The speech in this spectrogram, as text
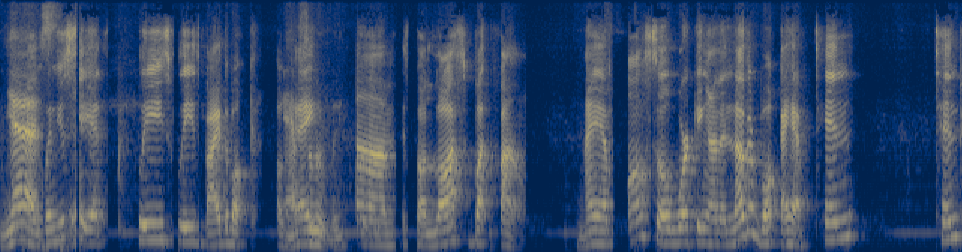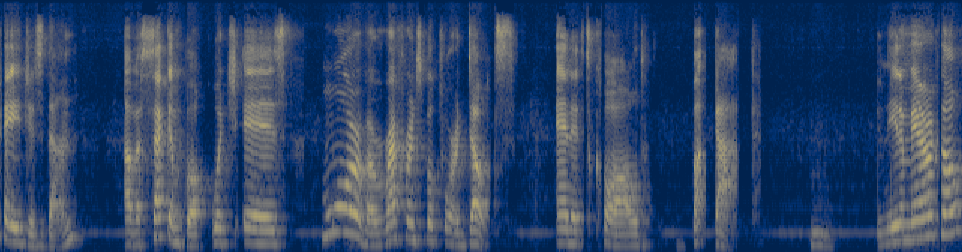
Yes. And when you see it, please, please buy the book. Okay. Absolutely. Um, it's called Lost But Found. Mm-hmm. I am also working on another book. I have 10, 10 pages done of a second book, which is more of a reference book for adults. And it's called But God. Mm-hmm. You need a miracle?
